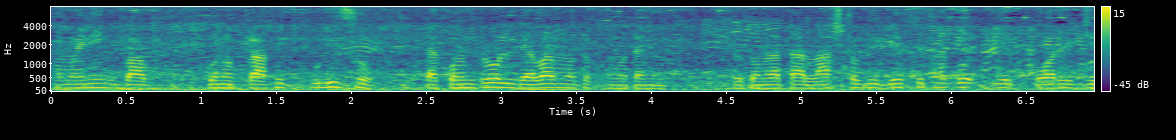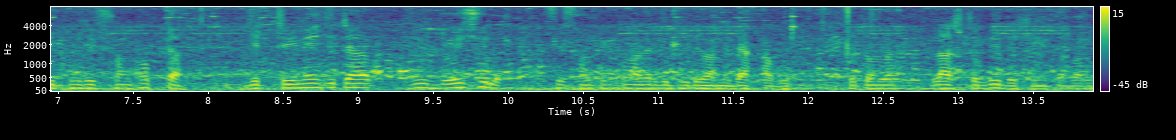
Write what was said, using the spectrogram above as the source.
সময় নেই বা কোনো ট্রাফিক পুলিশও তা কন্ট্রোল দেওয়ার মতো ক্ষমতা নেই। তো তোমরা তার লাস্ট অবধি দেখতে থাকো। এর পরের যে ভিড়ের সংখ্যকটা যে ট্রেনে যেটা হয়েছিল, সে সম্পর্কে তোমাদেরকে ভিডিও আমি দেখাবো। তো তোমরা লাস্ট অবধি দেখে নিতে পারো।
